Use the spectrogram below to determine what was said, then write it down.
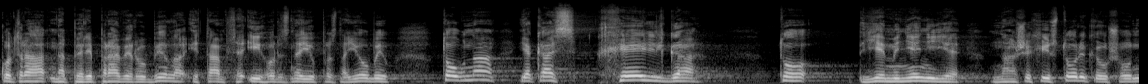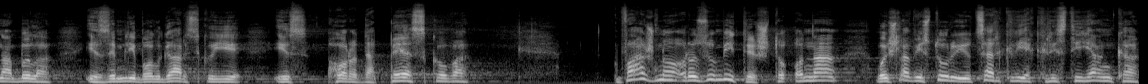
котра на переправі робила, і тамся Ігор з нею познайомив, то вона якась Хельга, то є мнення наших істориків, що вона була із землі болгарської, із города Пескова. Важно розуміти, що вона вийшла в історію церкви як християнка,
